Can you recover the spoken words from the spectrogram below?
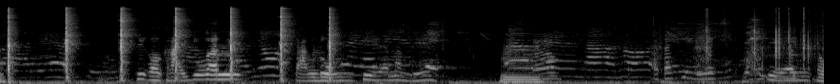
น่ะที่เขาขายอยู่อันกลางดงที่อันนั้นเด้อืมเอาเอาตะกี้อีกที่อันเขา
